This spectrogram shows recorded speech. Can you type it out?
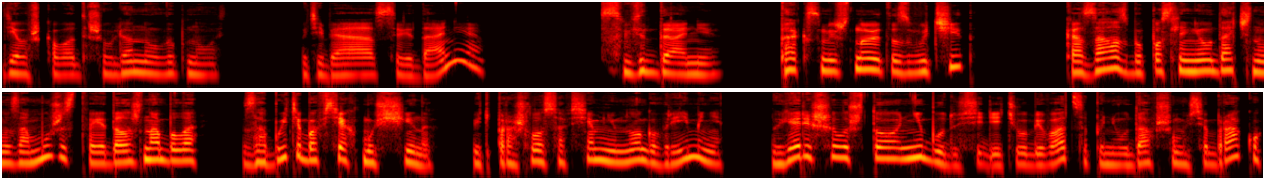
Девушка воодушевленно улыбнулась. У тебя свидание? Свидание. Так смешно это звучит. Казалось бы, после неудачного замужества я должна была забыть обо всех мужчинах, ведь прошло совсем немного времени, но я решила, что не буду сидеть и убиваться по неудавшемуся браку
